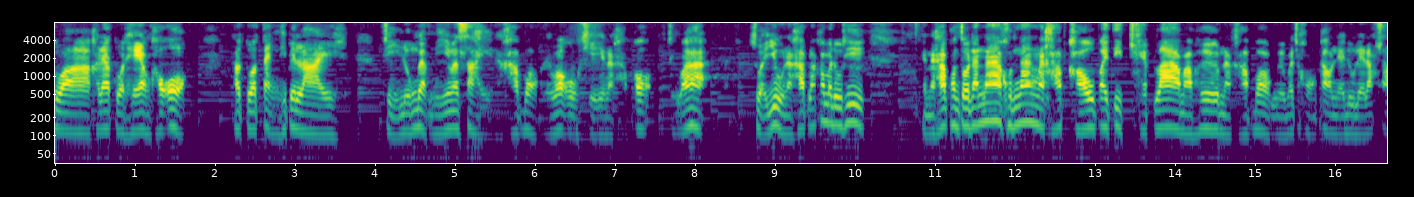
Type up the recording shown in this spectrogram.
ตัวเขาเรียกตัวแท้ของเขาออกเอาตัวแต่งที่เป็นลาย สีลุงแบบนี้มาใส่นะครับ บอกเลยว่าโอเคนะครับ ก็ถือว่าสวยอยู่นะครับ แล้วก็มาดูที่เห็นไหมครับคอนโซลด้านหน้าคนนั่งนะครับเขาไปติดเคปล่ามาเพิ่มนะครับ บอกเลยว่าเจ้าของเก่าเนี่ยดูแลรักษา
